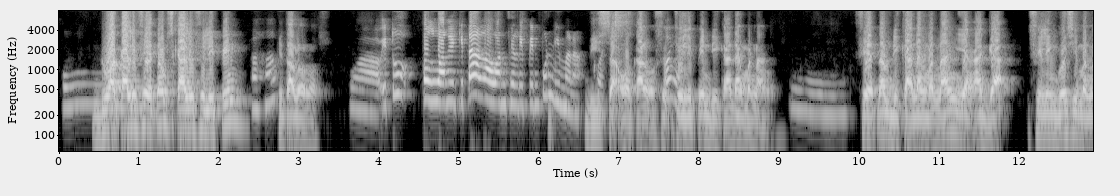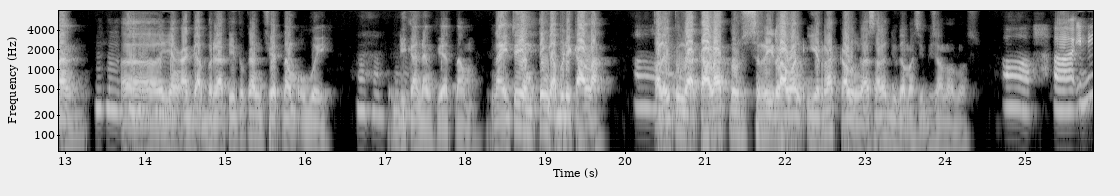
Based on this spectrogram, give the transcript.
Oh. Dua kali Vietnam, sekali Filipina, uh -huh. kita lolos. Wow, itu peluangnya kita lawan Filipina pun gimana? Bisa, oh kalau oh, ya? Filipina di kandang menang. Uh. Vietnam di kandang menang yang agak feeling gue sih menang. Uh, yang agak berat itu kan Vietnam away uh-huh. di kandang Vietnam. Nah itu yang penting nggak boleh kalah. Uh. Kalau itu nggak kalah terus seri lawan Irak kalau nggak salah juga masih bisa lolos. Oh, uh, ini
